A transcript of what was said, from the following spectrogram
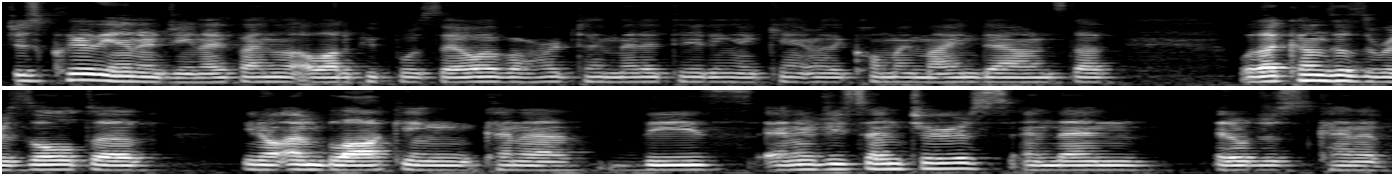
Just clear the energy. And I find that a lot of people say, oh, I have a hard time meditating. I can't really calm my mind down and stuff. Well, that comes as a result of, you know, unblocking kind of these energy centers and then it'll just kind of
